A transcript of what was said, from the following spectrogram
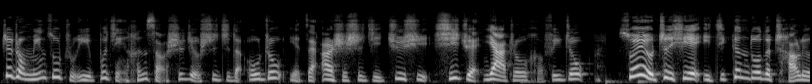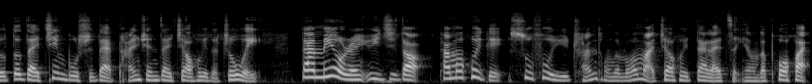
这种民族主义不仅横扫19世纪的欧洲，也在20世纪继续席卷亚洲和非洲。所有这些以及更多的潮流，都在进步时代盘旋在教会的周围。但没有人预计到他们会给束缚于传统的罗马教会带来怎样的破坏。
